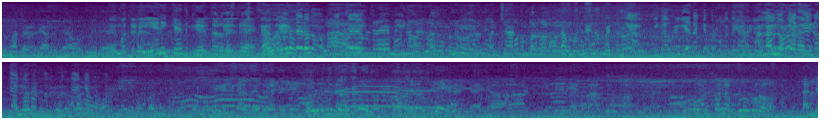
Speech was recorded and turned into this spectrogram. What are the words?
ನೀವು ಮಾತಾಡೋದು ಯಾರು ಇದೆ? ಅವ್ರದ್ದು ಇದೆ. ನೀವು ಮಾತಾಡಿ. ಅಲ್ಲ, ಏನಕ್ಕೆ ಅಂತ ಕೇಳ್ತಾ ಇರೋದು ಅಷ್ಟೇ. ನಾವು ಕೇಳ್ತಾ ಇರೋದು. ಅಲ್ಲ, ರೈತರೇ ಮೇಯ್ನು ಎಲ್ಲದಕ್ಕೂ ಪಂಚೆ ಮೊನ್ನೆನು ಮೆಟ್ರೋ ಈಗ ಅವ್ರು ಹೇಳ್ರಿ. ಹುಡುಗರು ತಂದೆ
